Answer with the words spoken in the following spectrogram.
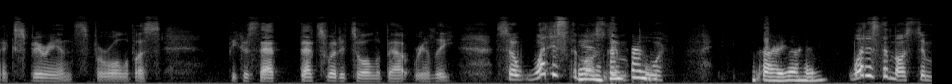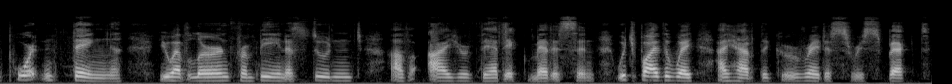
experience for all of us because that that's what it's all about really. So what is the yeah, most important sorry go ahead. what is the most important thing you have learned from being a student of ayurvedic medicine? Which by the way i have the greatest respect.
